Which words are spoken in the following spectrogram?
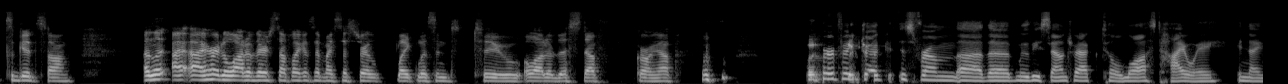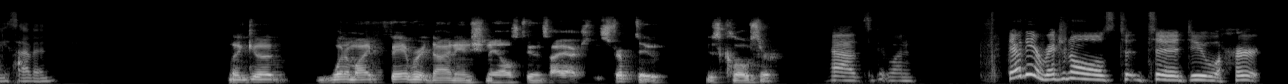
it's a good song. I, I heard a lot of their stuff. Like I said, my sister like listened to a lot of this stuff growing up. but Perfect Drug is from uh, the movie soundtrack to Lost Highway in '97. Like uh, one of my favorite Nine Inch Nails tunes, I actually stripped to, is "Closer." Yeah, that's a good one. They're the originals to to do "Hurt"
